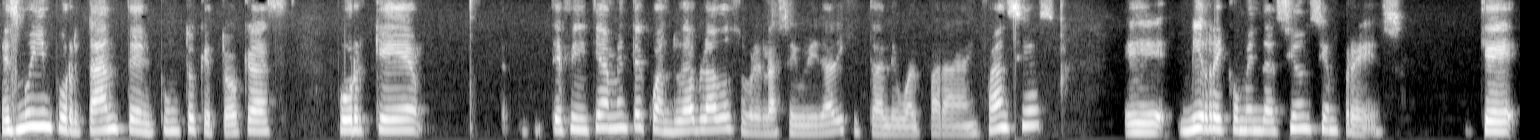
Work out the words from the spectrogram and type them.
Es muy importante el punto que tocas porque definitivamente cuando he hablado sobre la seguridad digital igual para infancias, eh, mi recomendación siempre es que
